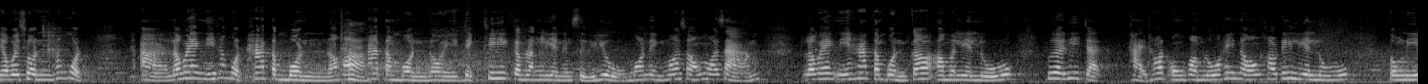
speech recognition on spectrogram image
เยาวชนทั้งหมดอ่าละแวกนี้ทั้งหมด 5 ตำบลเนาะค่ะห้าตำบล โดยเด็กที่กำลังเรียนหนังสืออยู่ม .1 ม .2 ม .3 ละแวกนี้ 5 ตำบลก็เอามาเรียนรู้ เพื่อที่จะถ่ายทอดองค์ความรู้ให้น้องเขาได้เรียนรู้ ตรงนี้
